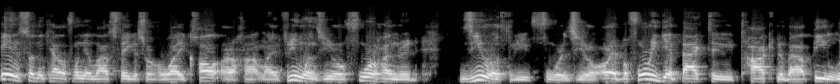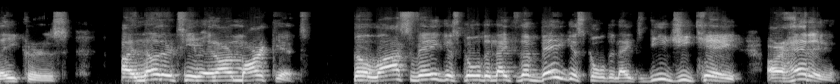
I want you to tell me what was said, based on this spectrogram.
in Southern California, Las Vegas, or Hawaii, call our hotline 310 400 0340. All right, before we get back to talking about the Lakers, another team in our market, the Las Vegas Golden Knights, the Vegas Golden Knights, VGK, are heading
